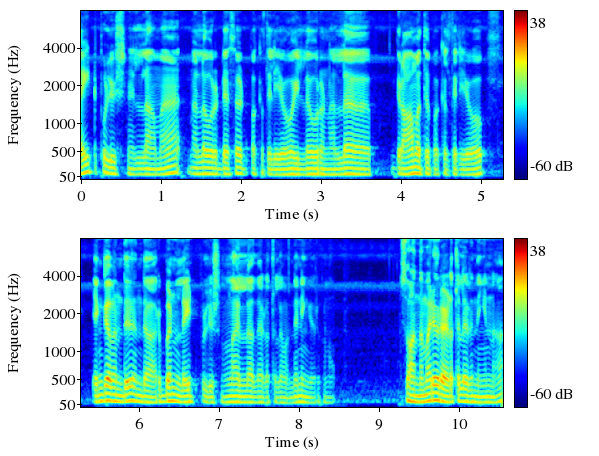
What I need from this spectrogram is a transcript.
லைட் பொல்யூஷன் இல்லாமல் நல்ல ஒரு டெசர்ட் பக்கத்துலேயோ இல்லை ஒரு நல்ல கிராமத்து பக்கத்துலேயோ எங்கே வந்து இந்த அர்பன் லைட் பொல்யூஷன்லாம் இல்லாத இடத்துல வந்து நீங்கள் இருக்கணும். ஸோ அந்த மாதிரி ஒரு இடத்துல இருந்தீங்கன்னா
